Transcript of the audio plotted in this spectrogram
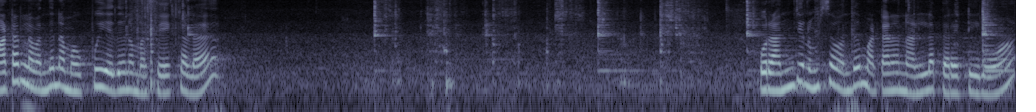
மட்டனில் வந்து நம்ம உப்பு எதுவும் நம்ம சேர்க்கலை. ஒரு அஞ்சு நிமிஷம் வந்து மட்டனை நல்லா பெரட்டிடுவோம்.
